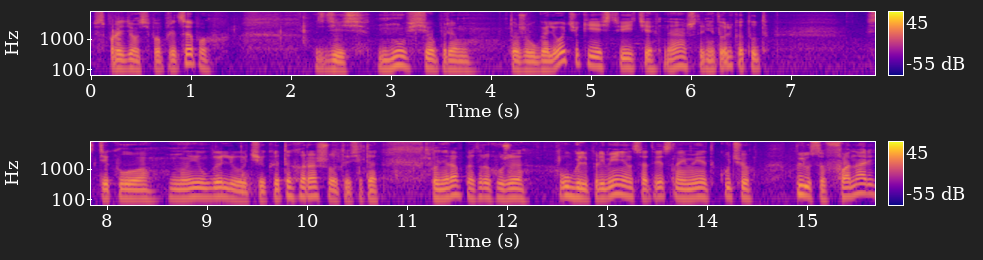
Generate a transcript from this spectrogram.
Сейчас пройдемся по прицепу. Здесь, ну, все прям, тоже уголечек есть, видите, да, что не только тут стекло, но и уголечек. Это хорошо, то есть это планера, в которых уже уголь применен, соответственно, имеет кучу плюсов. Фонарь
